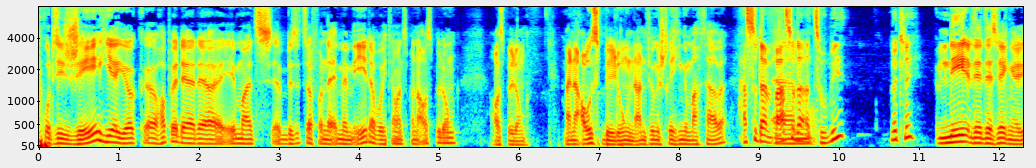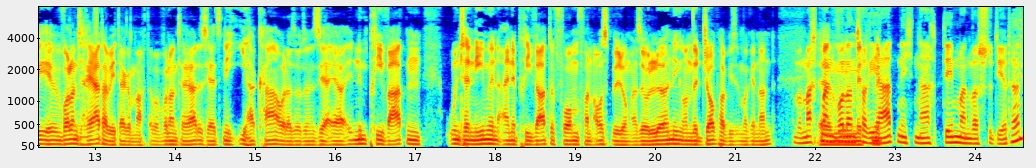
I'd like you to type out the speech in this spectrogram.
Protégé, hier Jörg äh, Hoppe, der, der ehemals äh, Besitzer von der MME, da wo ich damals meine Ausbildung, Ausbildung, meine Ausbildung in Anführungsstrichen gemacht habe. Hast du da, warst du da Ähm, Azubi? Wirklich? Nee, de- deswegen, äh, Volontariat habe ich da gemacht, aber Volontariat ist ja jetzt nicht IHK oder so, sondern ist ja eher in einem privaten Unternehmen eine private Form von Ausbildung. Also Learning on the Job habe ich es immer genannt. Aber macht man ähm, Volontariat nicht, nachdem man was studiert hat?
